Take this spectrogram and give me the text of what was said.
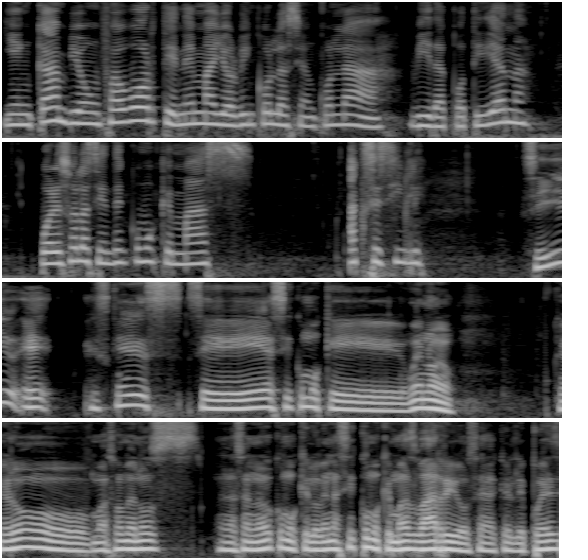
y en cambio un favor tiene mayor vinculación con la vida cotidiana. Por eso la sienten como que más accesible. Sí, eh, es que se ve así como que, bueno, creo más o menos como que lo ven así como que más barrio, o sea, que le puedes,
